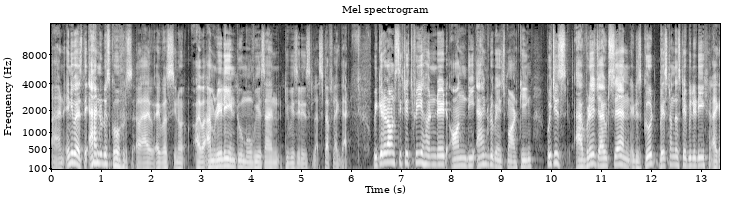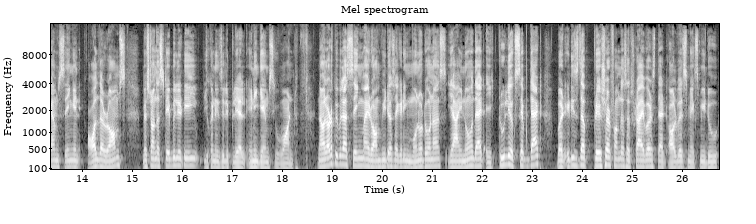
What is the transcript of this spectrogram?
And anyways the Android scores uh, I, I, was you know I, I'm really into movies and TV series stuff like that we get around 6300 on the Android benchmarking which is average I would say and it is good based on the stability. Like I'm saying in all the ROMs based on the stability you can easily play any games you want. Now a lot of people are saying my ROM videos are getting monotonous. Yeah I know that. I truly accept that. But it is the pressure from the subscribers that always makes me do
